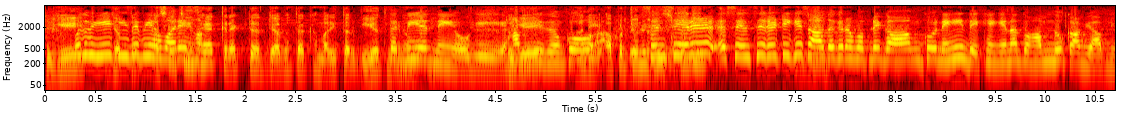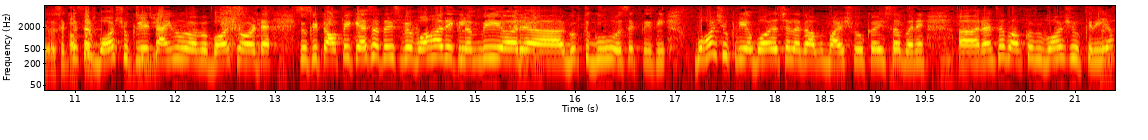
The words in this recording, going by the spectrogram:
तो ये मतलब ये जब चीज़ें भी हमारे चीज़ है करेक्टर जब तक हमारी तरबियत तरबियत नहीं होगी। तो हम चीज़ों को हाँ खुद ही- सिंसियरिटी के साथ अगर हम अपने काम को नहीं देखेंगे ना तो हम लोग कामयाब नहीं हो सकते। सर बहुत शुक्रिया। टाइम हुआ बहुत शॉर्ट है क्योंकि टॉपिक ऐसा था इसमें बहुत एक लंबी और गुफ्तगू हो सकती थी। बहुत शुक्रिया बहुत अच्छा लगा आप हमारे शो का हिस्सा बने। रन साहब आपका भी बहुत शुक्रिया।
